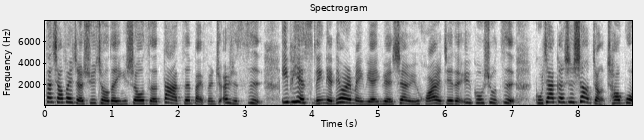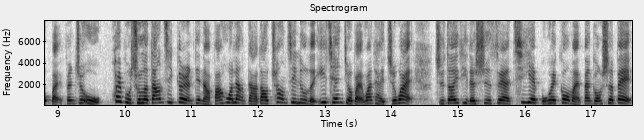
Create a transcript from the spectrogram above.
但消费者需求的营收则大增百分之二十四，EPS 零点六二美元，远胜于华尔街的预估数字，股价更是上涨超过百分之五。惠普除了当季个人电脑发货量达到创纪录的一千九百万台之外，值得一提的是，虽然企业不会购买办公设备，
